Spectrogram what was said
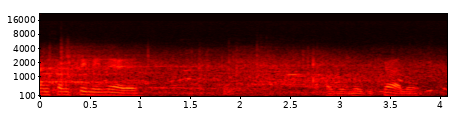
anche un criminale, musicale. Eh?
